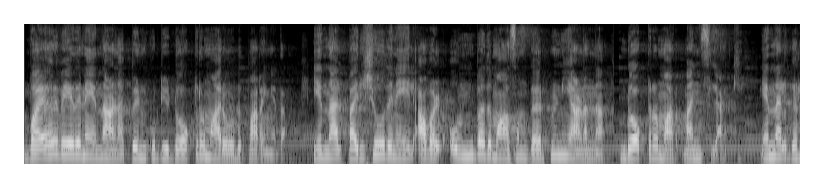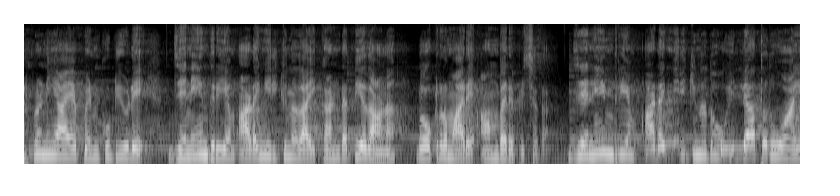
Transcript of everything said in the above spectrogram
വയറുവേദന എന്നാണ് പെൺകുട്ടി ഡോക്ടർമാരോട് പറഞ്ഞത്. എന്നാൽ പരിശോധനയിൽ അവൾ ഒൻപത് മാസം ഗർഭിണിയാണെന്ന് ഡോക്ടർമാർ മനസ്സിലാക്കി. എന്നാൽ ഗർഭിണിയായ പെൺകുട്ടിയുടെ ജനേന്ദ്രിയം അടങ്ങിയിരിക്കുന്നതായി കണ്ടെത്തിയതാണ് ഡോക്ടർമാരെ അമ്പരപ്പിച്ചത്. ജനേന്ദ്രിയം അടങ്ങിയിരിക്കുന്നതോ ഇല്ലാത്തതോ ആയ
